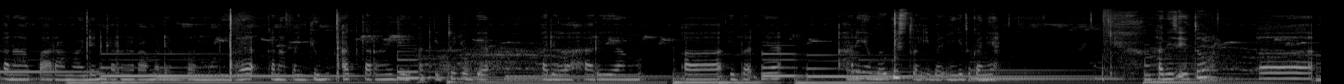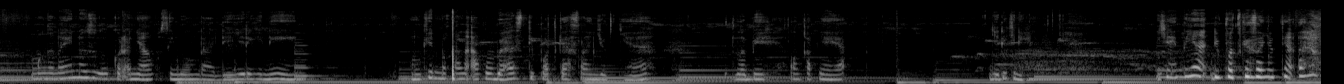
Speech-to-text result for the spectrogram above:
kenapa Ramadan? Karena Ramadan bulan mulia kenapa Jumat? Karena Jumat itu juga adalah hari yang uh, ibaratnya hari yang bagus lah ibaratnya gitu kan ya. Habis itu uh, mengenai nuzul Quran yang aku singgung tadi jadi gini. Mungkin bakalan aku bahas di podcast selanjutnya lebih lengkapnya ya. Jadi gini. Ya intinya di podcast selanjutnya. Aduh.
